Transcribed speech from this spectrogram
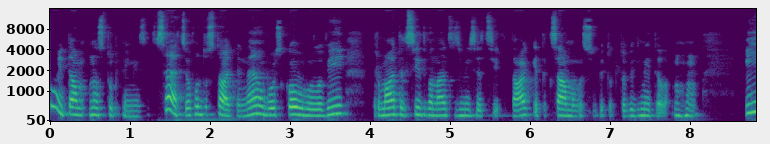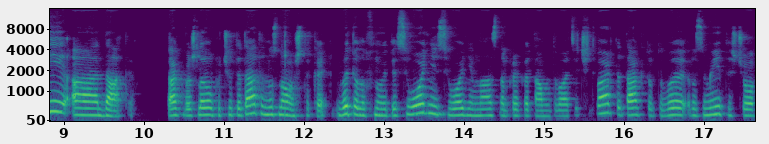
ну і там наступний місяць. Все, цього достатньо. Не обов'язково в голові тримати всі 12 місяців, так, і так само ви собі, тобто відмітили. Угу. І а, дати. Так, важливо почути дати. Ну, знову ж таки, ви телефонуєте сьогодні. Сьогодні в нас, наприклад, там 24, так, тобто ви розумієте, що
